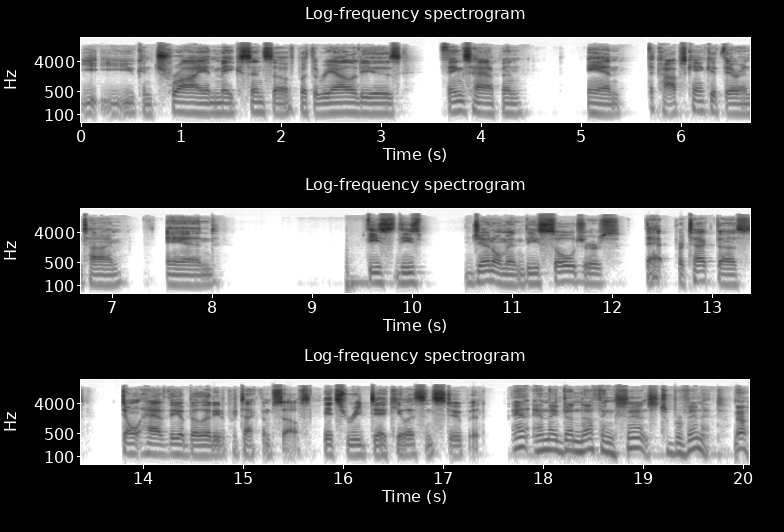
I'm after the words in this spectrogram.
y- you can try and make sense of, but the reality is things happen, and the cops can't get there in time, and these these gentlemen, these soldiers that protect us, don't have the ability to protect themselves. It's ridiculous and stupid. And, and they've done nothing since to prevent it. No.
